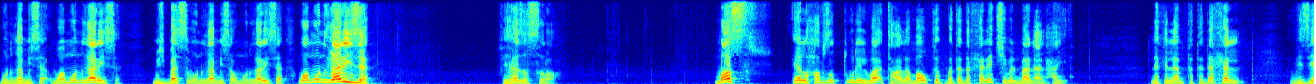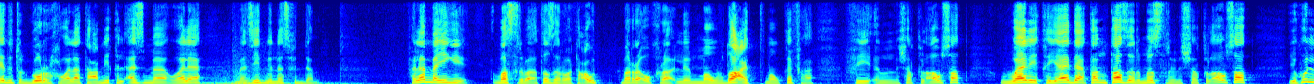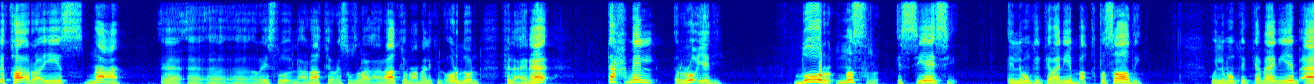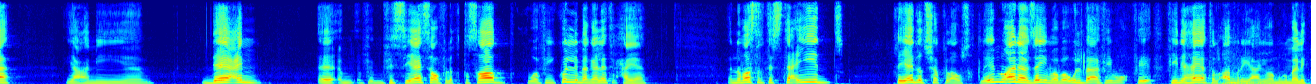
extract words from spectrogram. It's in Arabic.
منغمسة ومنغرسة. مش بس منغمسة ومنغرسة ومنغرزة. في هذا الصراع. مصر هي اللي حافظت طول الوقت على موقف ما تدخلتش بالمنع الحقيقة. لكن لم تتدخل في زيادة الجرح ولا تعميق الأزمة ولا مزيد من نسف الدم. فلما يجي مصر بقى تظهر وتعود مرة أخرى لموضعة موقفها في الشرق الأوسط ولقيادة تنتظر مصر للشرق الأوسط. يكون لقاء الرئيس مع آه، آه، آه، رئيس العراقي ورئيس الوزراء العراقي ومع ملك الأردن في العراق تحمل الرؤية دي. دور مصر السياسي اللي ممكن كمان يبقى اقتصادي واللي ممكن كمان يبقى يعني داعم في- السياسة وفي الاقتصاد وفي كل مجالات الحياة إن مصر تستعيد قيادة الشرق الأوسط. لأنه أنا زي ما بقول بقى في في في نهاية الأمر يعني ومجمله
